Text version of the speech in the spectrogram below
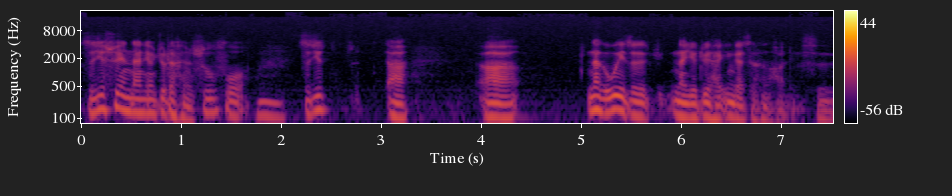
自己睡在那地方觉得很舒服，嗯自己啊啊、那个位置那就对他应该是很好的。是是。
